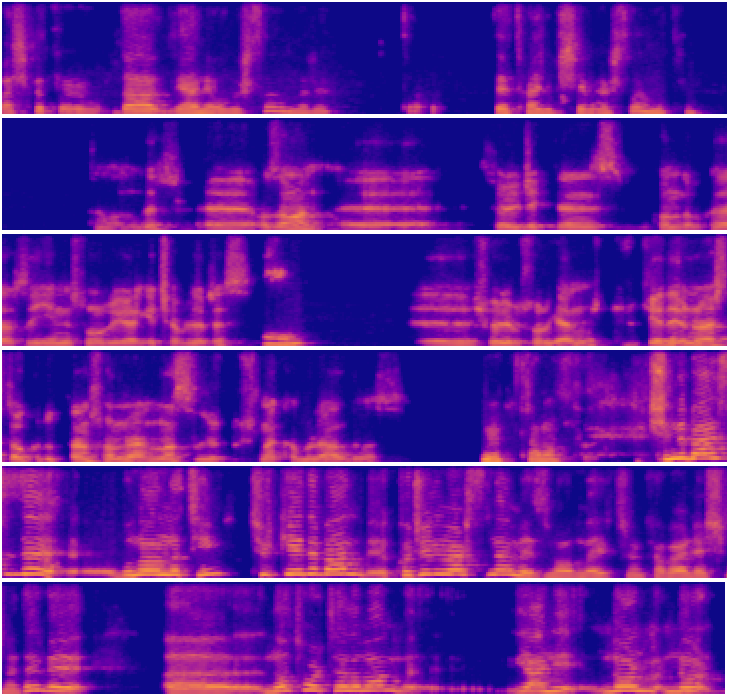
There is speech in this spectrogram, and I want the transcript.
Başka soru daha yani olursa onları detaylı bir şey varsa anlatayım. Tamamdır. Ee, o zaman e, söyleyecekleriniz bu konuda bu kadarsa yeni soruya geçebiliriz. Hı. Ee, şöyle bir soru gelmiş. Türkiye'de üniversite okuduktan sonra nasıl yurt dışına kabul aldınız? Hı, tamam. Şimdi ben size e, bunu anlatayım. Türkiye'de ben e, Kocaeli Üniversitesi'nden mezun oldum elektronik haberleşmede ve e, not ortalamam e, yani norm, norm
